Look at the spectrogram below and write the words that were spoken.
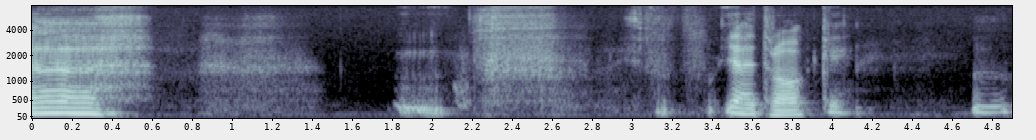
Uh, jag är tråkig. Mm.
